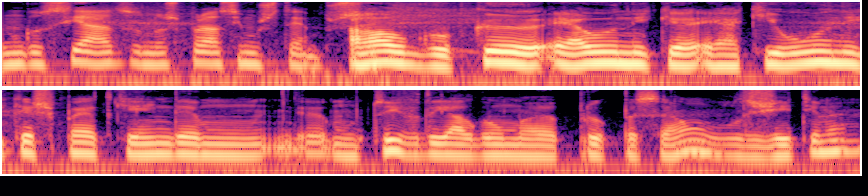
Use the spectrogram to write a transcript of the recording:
negociado nos próximos tempos. Algo que é a única, é aqui o único aspecto que ainda é motivo de alguma preocupação hum. legítima. Hum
